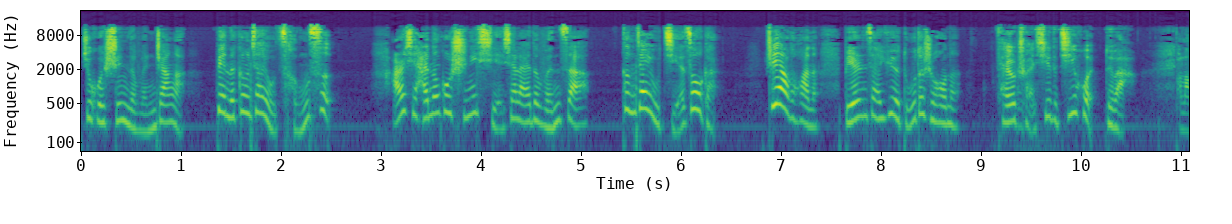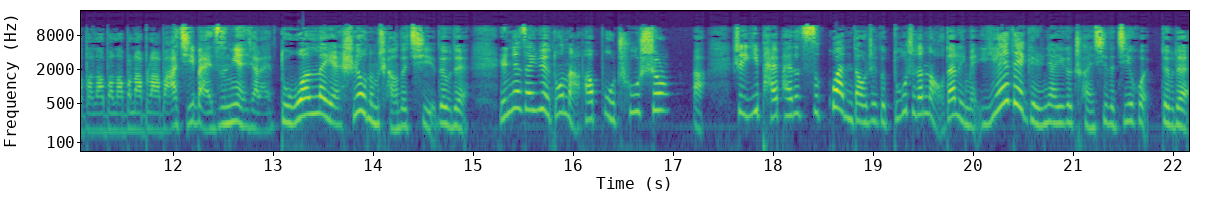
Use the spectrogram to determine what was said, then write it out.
就会使你的文章啊变得更加有层次。而且还能够使你写下来的文字啊更加有节奏感，这样的话呢，别人在阅读的时候呢，才有喘息的机会，对吧？巴拉巴拉巴拉巴拉巴拉把几百字念下来，多累啊！谁有那么长的气，对不对？人家在阅读，哪怕不出声啊，这一排排的字灌到这个读者的脑袋里面，也得给人家一个喘息的机会，对不对？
